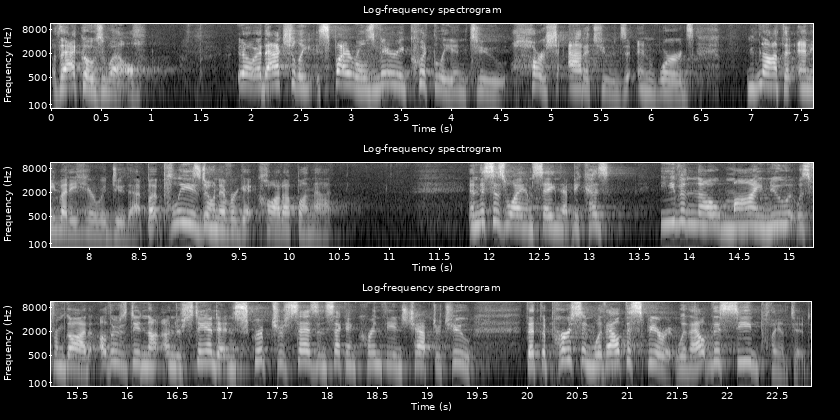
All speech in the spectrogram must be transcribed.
That goes well. You know, it actually spirals very quickly into harsh attitudes and words. Not that anybody here would do that, but please don't ever get caught up on that. And this is why I'm saying that because even though Mai knew it was from God, others did not understand it. And scripture says in 2 Corinthians chapter 2 that the person without the spirit, without this seed planted,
